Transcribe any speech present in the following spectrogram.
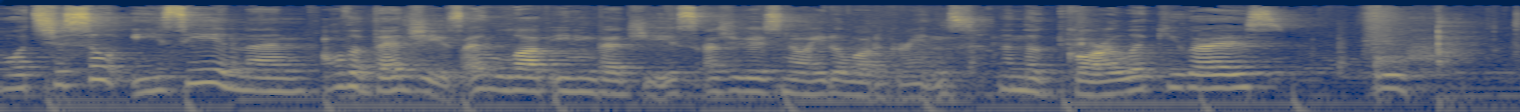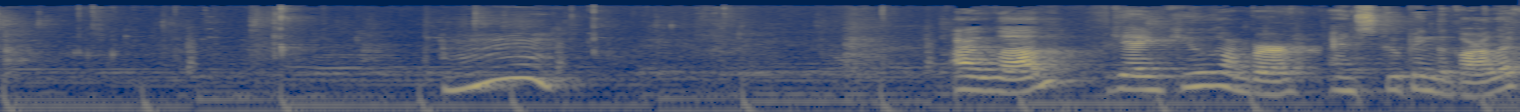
well, it's just so easy and then all the veggies. I love eating veggies. As you guys know, I eat a lot of greens. And the garlic, you guys. Ooh. Mmm. I love getting cucumber and scooping the garlic.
